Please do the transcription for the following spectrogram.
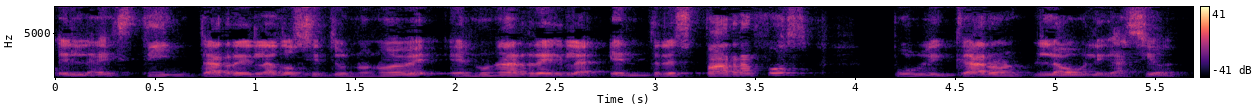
en la extinta regla 2719, en una regla en tres párrafos, publicaron la obligación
